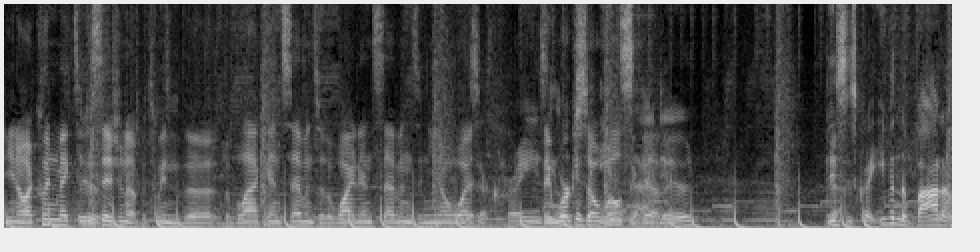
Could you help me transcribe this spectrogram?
You know, I couldn't make the Dude. decision up between the the black N7s or the white N7s, and you know what? these are crazy. They work so the well inside, together. dude. This is crazy. Even the bottom.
